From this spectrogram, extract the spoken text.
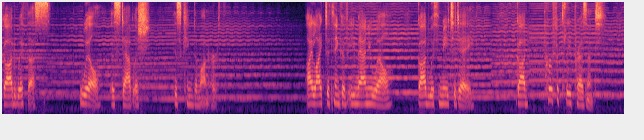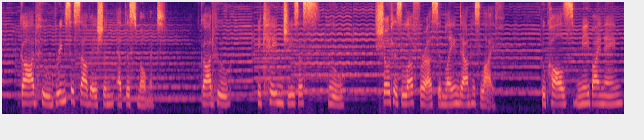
God with us, will establish his kingdom on earth. I like to think of Emmanuel, God with me today, God perfectly present, God who brings his salvation at this moment, God who became Jesus, who showed his love for us in laying down his life, who calls me by name,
